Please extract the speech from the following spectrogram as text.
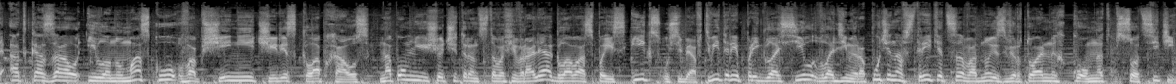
отказал Илону Маску в общении через Clubhouse. Напомню, еще 14 февраля глава SpaceX у себя в Твиттере пригласил Владимира Путина встретиться в одной из виртуальных комнат в соцсети.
